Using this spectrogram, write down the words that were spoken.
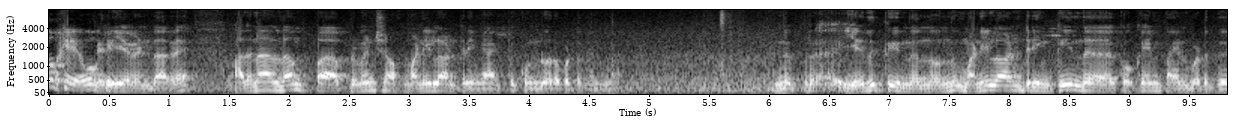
ஓகே ஓகே பெரிய வெண்டார் அதனால தான் இப்போ prevention of money laundering act கொண்டு வரப்பட்டதுன்னா இந்த பிர- எதுக்கு இந்த வந்து மணி லாண்ட்ரிங்க்கு இந்த கொக்கைன் பயன்படுது?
